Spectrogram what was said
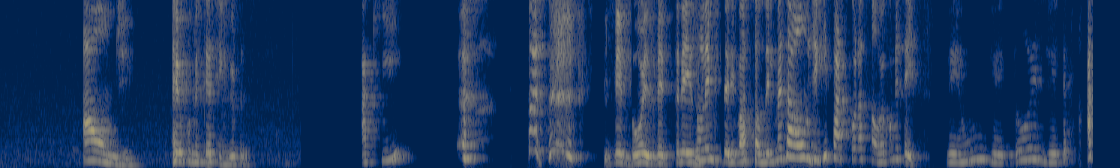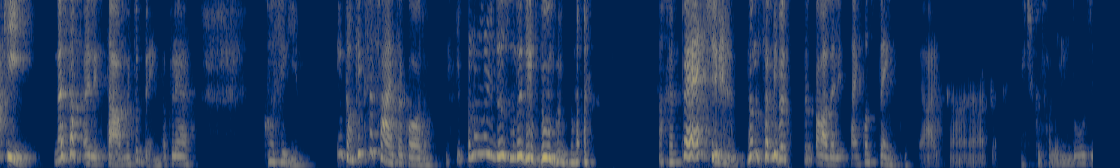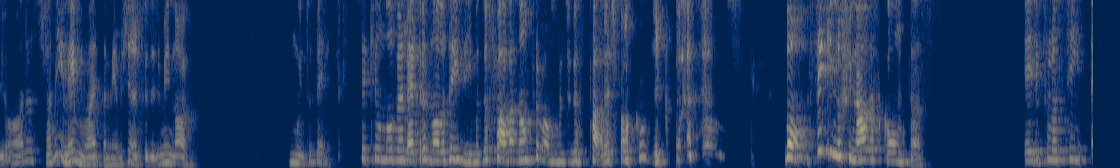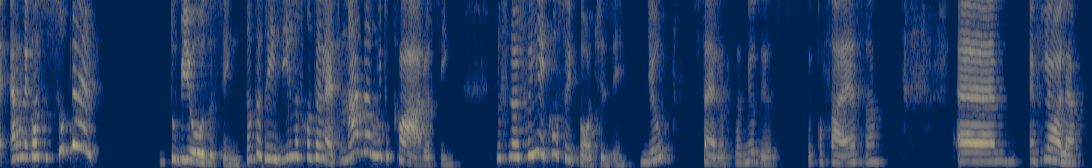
Aonde? Aí eu comecei assim, viu, aqui. V2, V3, não lembro que derivação dele, mas aonde? Em que parte do coração? Eu comecei. V1, V2, V3. Aqui! Nessa. Ele, tá, muito bem. Eu falei, ah, consegui. Então, o que, que você faz agora? Eu falei, pelo amor de Deus, muda de assunto. Ah, repete. Eu não sabia mais falar dele. Tá, em quanto tempo? Ai, caraca. Acho que eu falei em 12 horas. Já nem lembro mais também. Imagina, acho que foi 2009. Muito bem. Isso aqui é o novo Eletras Novas Enzimas. Eu falava, não, pelo amor de Deus, para de falar comigo. Bom, sei que no final das contas, ele falou assim, é, era um negócio super dubioso, assim. Tantas enzimas quanto eletro, nada muito claro, assim. No final ele falou, e aí, qual a sua hipótese? E eu, sério, eu falei, meu Deus, se eu passar essa... É, eu falei, olha,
